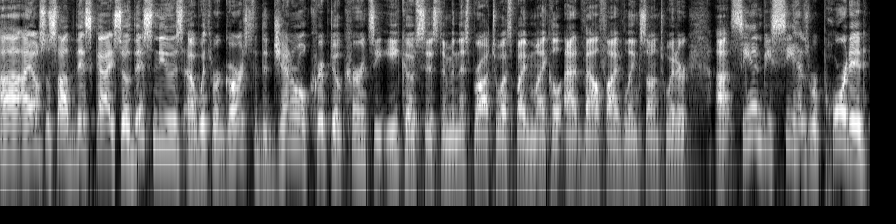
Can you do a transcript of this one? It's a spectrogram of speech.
Uh, I also saw this guy. So this news uh, with regards to the general cryptocurrency ecosystem, and this brought to us by Michael at Val5Links on Twitter. Uh, CNBC has reported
